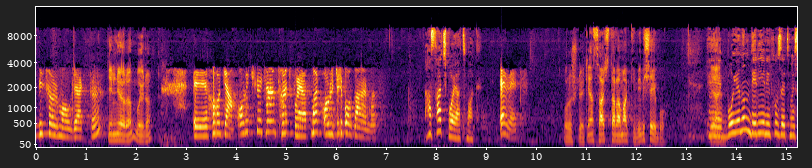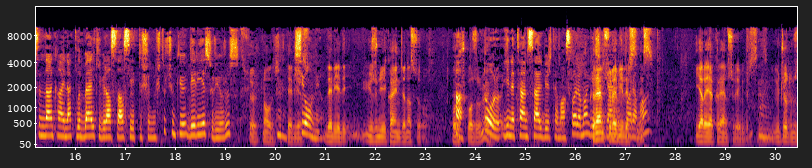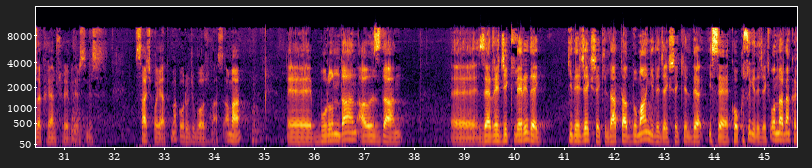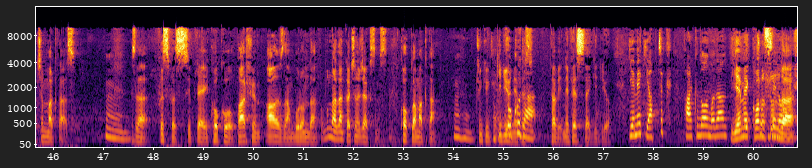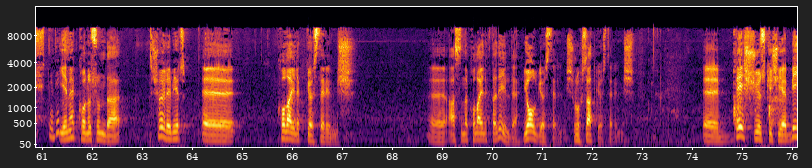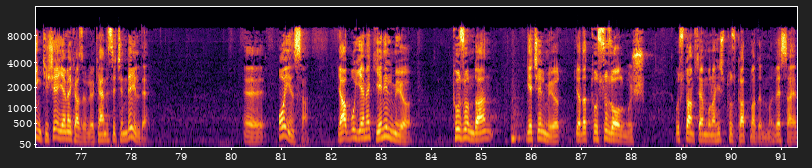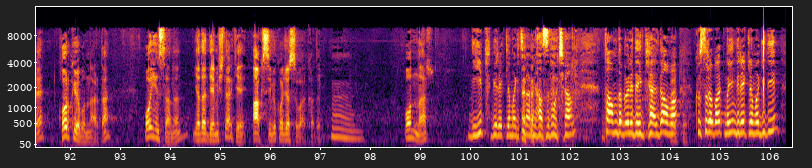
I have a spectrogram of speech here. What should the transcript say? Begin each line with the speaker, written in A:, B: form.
A: Bir sorum olacaktı.
B: Dinliyorum, buyurun.
A: Ee, hocam oruçluyken saç boyatmak orucu bozar mı?
C: Ha saç boyatmak.
A: Evet.
B: Oruçluyken saç taramak gibi bir şey bu.
C: Ee,
B: Yani.
C: boyanın deriye nüfuz etmesinden kaynaklı belki bir hassasiyet düşünmüştür. Çünkü deriye sürüyoruz.
B: Sür, ne olacak deriye?
C: şey
B: sür.
C: olmuyor.
B: Deriye de yüzünü yıkayınca nasıl oruç
C: Ha,
B: bozulmuyor?
C: Doğru. Yine tensel bir temas var ama
B: Krem
C: geçirgenlik var ama.
B: sürebilirsiniz. Yaraya krem sürebilirsiniz. Vücudunuza krem sürebilirsiniz. Saç boyatmak orucu bozmaz. Ama e, burundan, ağızdan e, zerrecikleri de gidecek şekilde hatta duman gidecek şekilde ise kokusu gidecek onlardan kaçınmak lazım. Mesela fıs fıs, sprey, koku, parfüm ağızdan, burundan bunlardan kaçınacaksınız. Koklamaktan. Çünkü gidiyor
C: Koku
B: nefes.
C: da.
B: Tabii nefesle gidiyor.
C: Yemek yaptık. Farkında olmadan
B: Yemek konusunda
C: olmuş dedik.
B: yemek konusunda şöyle bir e, kolaylık gösterilmiş. E, aslında kolaylık da değil de yol gösterilmiş, ruhsat gösterilmiş. E, 500 kişiye, 1000 kişiye yemek hazırlıyor. Kendisi için değil de. E, o insan ya bu yemek yenilmiyor, tuzundan geçilmiyor ya da tuzsuz olmuş. Ustam sen buna hiç tuz katmadın mı vesaire. Korkuyor bunlardan. O insanın ya da demişler ki aksi bir kocası var kadın. Onlar
C: deyip bir reklama gitmem lazım hocam. Tam da böyle denk geldi ama
B: Peki.
C: kusura bakmayın bir reklama gideyim.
